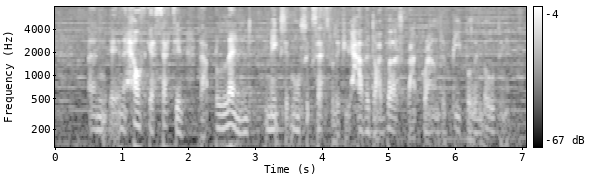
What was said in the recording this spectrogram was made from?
and in a healthcare setting, that blend makes it more successful if you have a diverse background of people involved in it.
